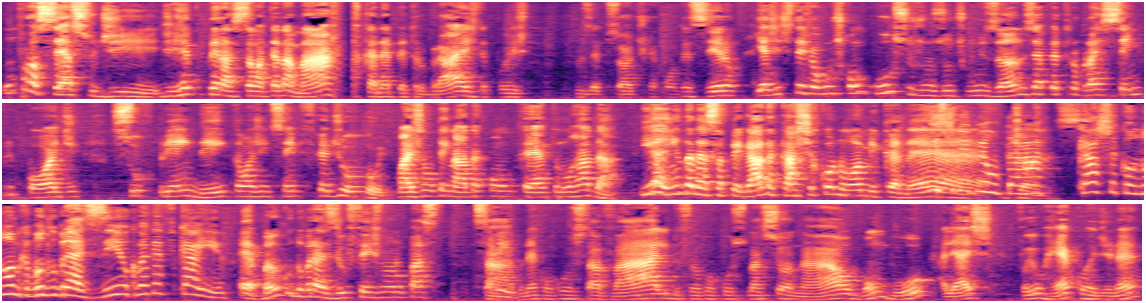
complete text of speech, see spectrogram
um processo de, de recuperação até da marca, né, Petrobras, depois dos episódios que aconteceram. E a gente teve alguns concursos nos últimos anos e a Petrobras sempre pode surpreender, então a gente sempre fica de olho. Mas não tem nada concreto no radar. E ainda nessa pegada, Caixa Econômica, né? Isso eu ia perguntar. Jones? Caixa Econômica, Banco do Brasil, como é que vai ficar aí? É, Banco do Brasil fez no ano passado, Sim. né? O concurso está válido, foi um concurso nacional, bombou. Aliás, foi o recorde, né?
